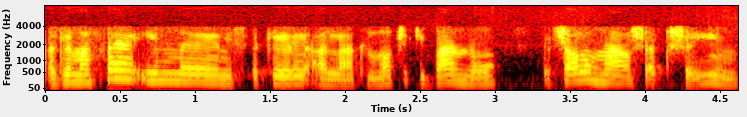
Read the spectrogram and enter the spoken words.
אז למעשה, אם אה, נסתכל על התלונות שקיבלנו, אפשר לומר שהקשיים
